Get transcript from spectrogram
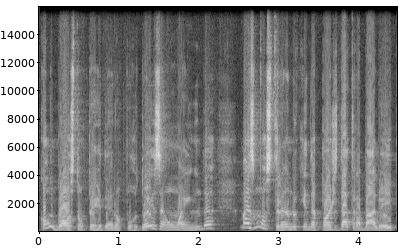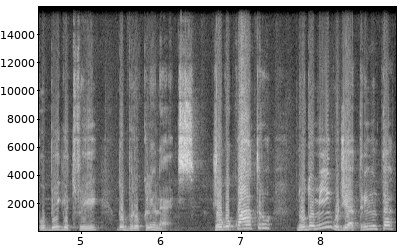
com o Boston perdendo por 2 a 1 ainda, mas mostrando que ainda pode dar trabalho aí pro Big Tree do Brooklyn Nets. Jogo 4, no domingo, dia 30,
